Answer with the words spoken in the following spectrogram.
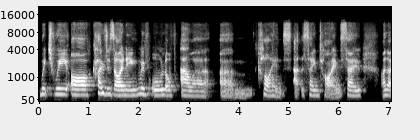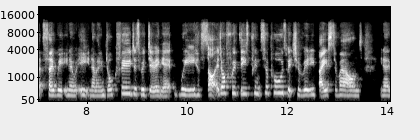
which we are co-designing with all of our um, clients at the same time. So I like to say we, you know, we're eating our own dog food as we're doing it. We have started off with these principles, which are really based around, you know,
